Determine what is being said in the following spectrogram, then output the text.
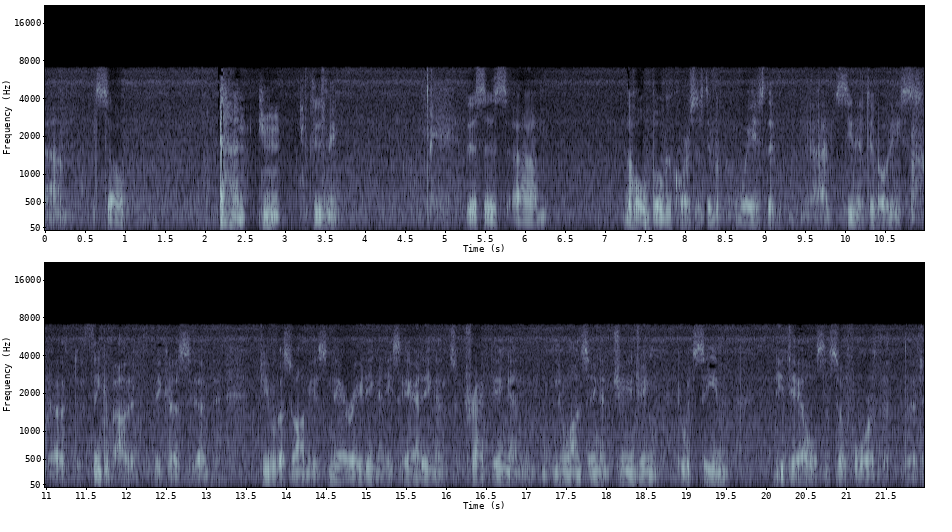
Um, so, excuse me. This is um, the whole book, of course, is different ways that I've seen the devotees uh, think about it because uh, Jiva Goswami is narrating and he's adding and subtracting and nuancing and changing, it would seem, details and so forth that, that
